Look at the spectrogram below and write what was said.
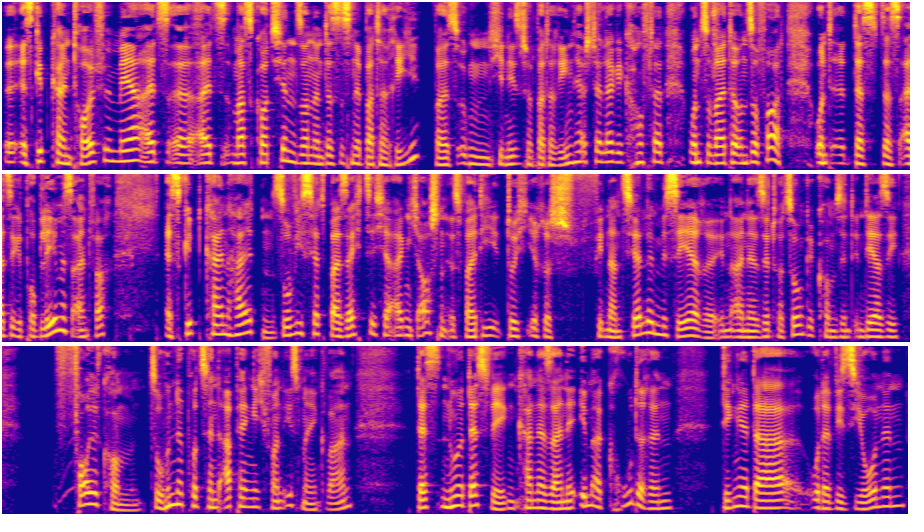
äh, es gibt keinen Teufel mehr als, äh, als Maskottchen, sondern das ist eine Batterie, weil es irgendein chinesischer Batterienhersteller gekauft hat und so weiter und so fort. Und äh, das, das einzige Problem ist einfach, es gibt kein Halten, so wie es jetzt bei 60 ja eigentlich auch schon ist, weil die durch ihre finanzielle Misere in eine Situation gekommen sind, in der sie vollkommen zu 100 Prozent abhängig von Ismail waren. Des, nur deswegen kann er seine immer kruderen Dinge da oder Visionen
